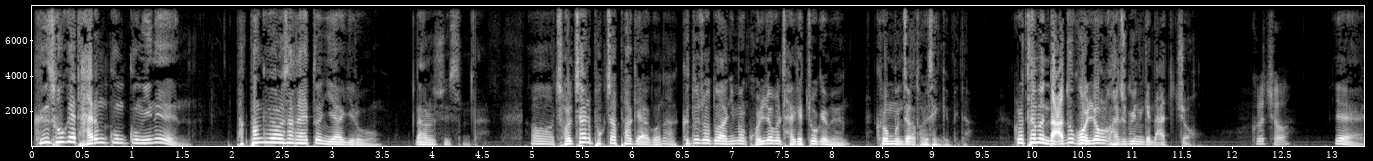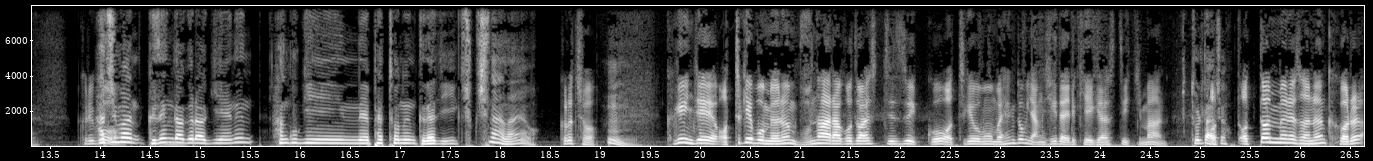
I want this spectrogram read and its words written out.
그 속에 다른 꿍꿍이는 박판규 변호사가 했던 이야기로 나눌 수 있습니다. 어, 절차를 복잡하게 하거나 그도저도 아니면 권력을 잘게 쪼개면 그런 문제가 덜 생깁니다. 그렇다면 나도 권력을 가지고 있는 게 낫죠. 그렇죠. 예. 그리고 하지만 그 생각을 하기에는 한국인의 패턴은 그다지 익숙치 않아요. 그렇죠. 음. 그게 이제 어떻게 보면은 문화라고도 할 수도 있고 어떻게 보면 뭐 행동 양식이다 이렇게 얘기할 수도 있지만 둘 다죠. 어, 떤 면에서는 그거를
